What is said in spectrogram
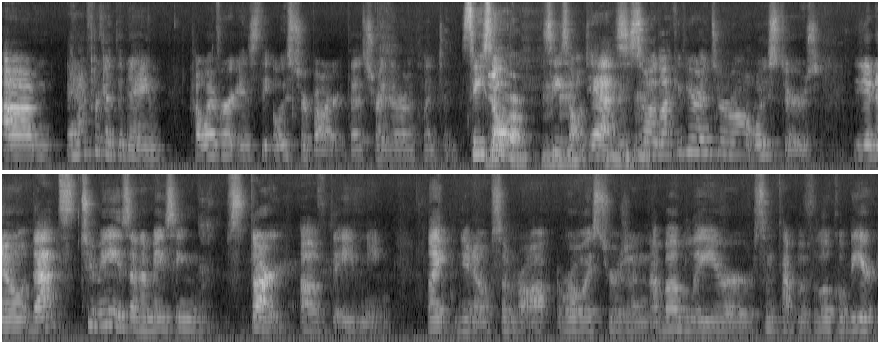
Um, and I forget the name. However, it's the oyster bar that's right there on Clinton. sea salt Yeah. Sea Mhm. salt, yes. Mhm. So like if you're into raw oysters, you know, that's to me is an amazing start of the evening. Like, you know, some raw raw oysters and a bubbly or some type of local beer,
